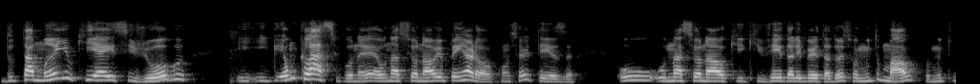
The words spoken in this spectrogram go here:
do tamanho que é esse jogo. E, e, é um clássico, né? É o Nacional e o Penharol, com certeza. O, o Nacional que, que veio da Libertadores foi muito mal, foi muito.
